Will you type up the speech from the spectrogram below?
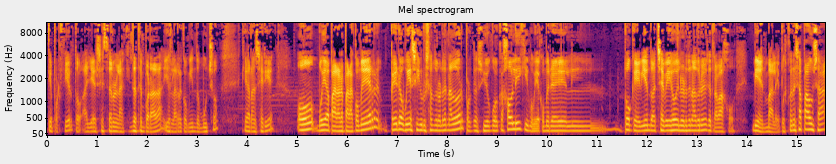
que por cierto, ayer se estrenó en la quinta temporada y os la recomiendo mucho, qué gran serie. O voy a parar para comer, pero voy a seguir usando el ordenador porque soy un workaholic y me voy a comer el poke viendo HBO en el ordenador en el que trabajo. Bien, vale, pues con esa pausa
